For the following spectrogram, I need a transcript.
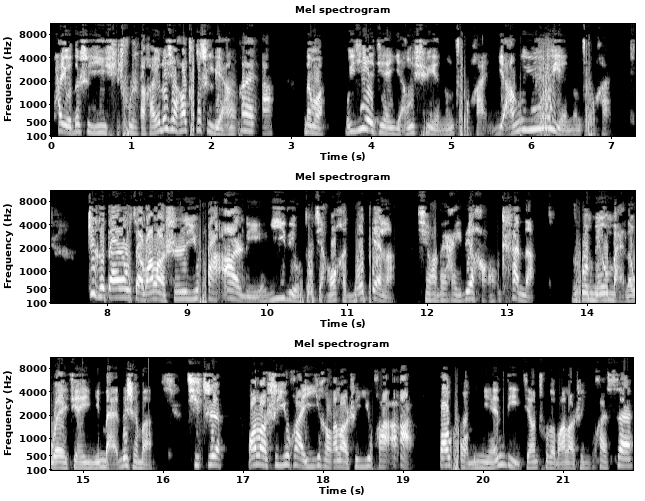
他有的是阴虚出热汗，有的小孩出的是凉汗呀。那么我夜间阳虚也能出汗，阳瘀也能出汗。这个当然我在王老师一话二里一里我都讲过很多遍了，希望大家一定好好看的。如果没有买的，我也建议你买。为什么？其实王老师一话一和王老师一话二，包括我们年底将出的王老师一话三，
